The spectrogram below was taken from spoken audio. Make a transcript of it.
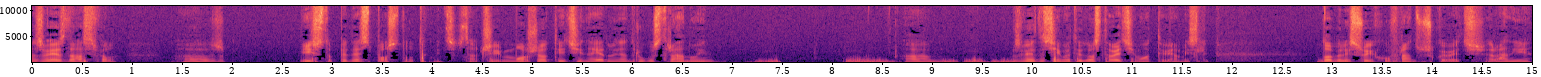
Zvezda Asvel, uh, isto 50% utakmica, znači može otići na jednu i na drugu stranu i um, Zvezda će imati dosta veći motiv, ja mislim. Dobili su ih u Francuskoj već ranije.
